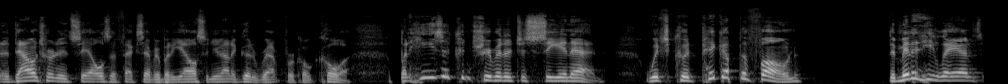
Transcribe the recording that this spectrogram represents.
a downturn in sales affects everybody else, and you're not a good rep for Coca Cola. But he's a contributor to CNN, which could pick up the phone the minute he lands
